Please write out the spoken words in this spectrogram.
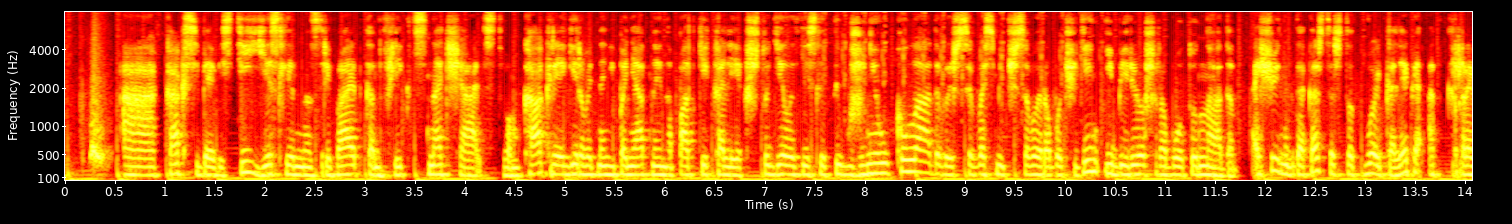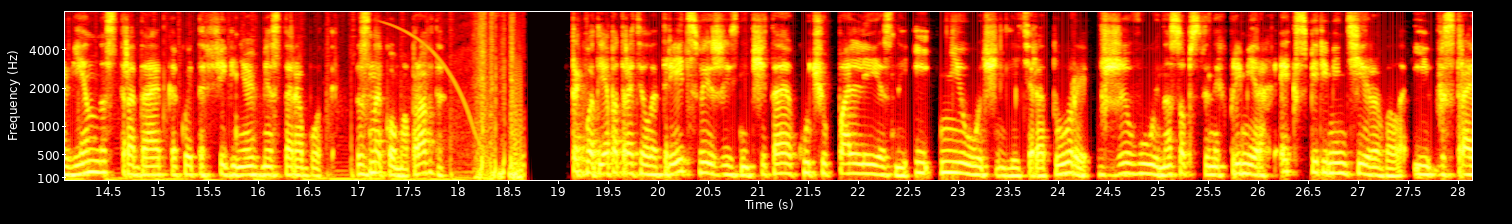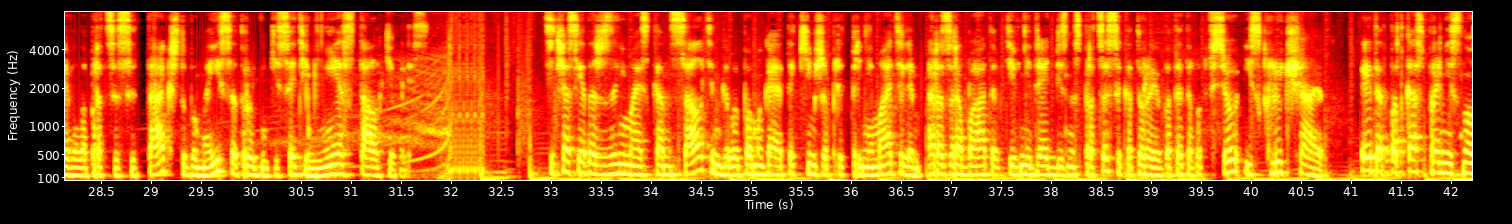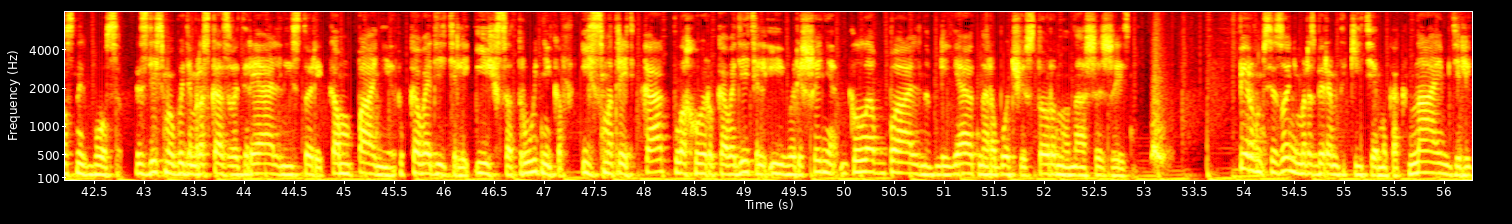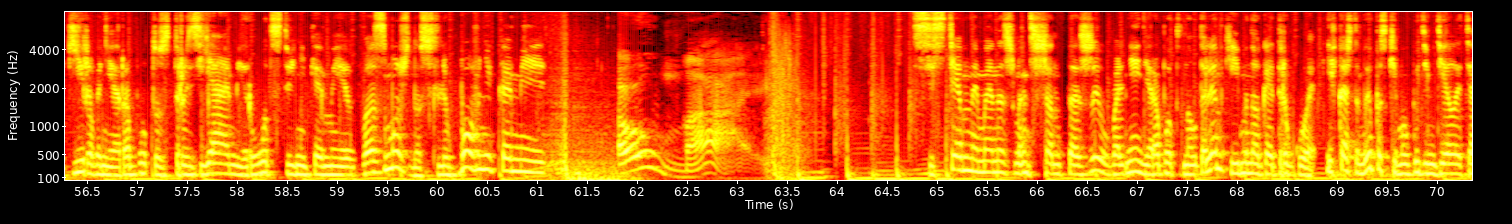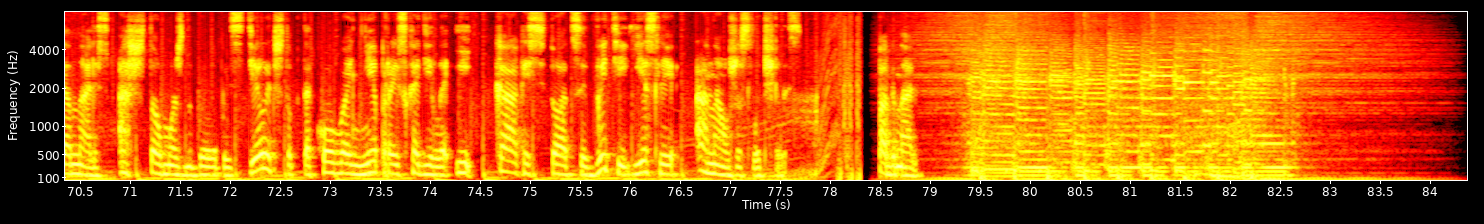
А как себя вести, если назревает конфликт с начальством? Как реагировать на непонятные нападки коллег? Что делать, если ты уже не укладываешься в восьмичасовой рабочий день и берешь работу на дом? А еще иногда кажется, что твой коллега откровенно страдает какой-то фигней вместо работы. Знакомо, правда? Так вот, я потратила треть своей жизни, читая кучу полезной и не очень литературы, вживую, на собственных примерах экспериментировала и выстраивала процессы так, чтобы мои сотрудники с этим не сталкивались. Сейчас я даже занимаюсь консалтингом и помогаю таким же предпринимателям разрабатывать и внедрять бизнес-процессы, которые вот это вот все исключают. Этот подкаст про несносных боссов. Здесь мы будем рассказывать реальные истории компаний, руководителей и их сотрудников и смотреть, как плохой руководитель и его решения глобально влияют на рабочую сторону нашей жизни. В первом сезоне мы разберем такие темы, как найм, делегирование, работу с друзьями, родственниками, возможно, с любовниками. Oh my системный менеджмент, шантажи, увольнение, работа на удаленке и многое другое. И в каждом выпуске мы будем делать анализ, а что можно было бы сделать, чтобы такого не происходило, и как из ситуации выйти, если она уже случилась. Погнали!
